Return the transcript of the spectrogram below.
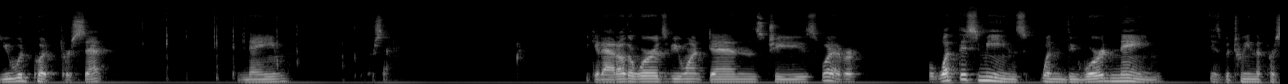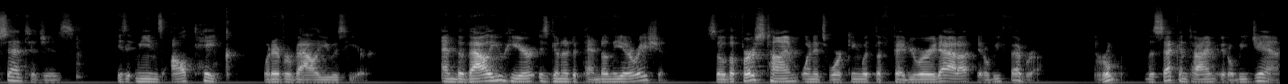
you would put percent name percent. You could add other words if you want, dens, cheese, whatever. But what this means when the word name is between the percentages is it means I'll take whatever value is here. And the value here is going to depend on the iteration. So the first time when it's working with the February data, it'll be Febra. The second time, it'll be Jan.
